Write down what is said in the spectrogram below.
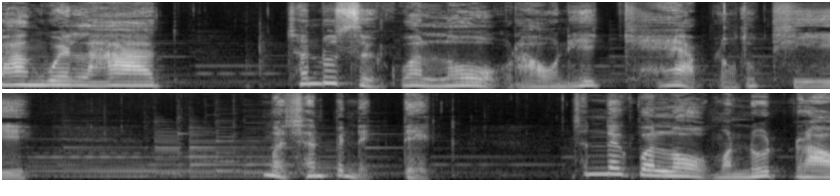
บางเวลาฉันรู้สึกว่าโลกเรานี่แคบลงทุกที เมื่อฉันเป็นเด็กๆ ฉันนึกว่าโลกมนุษย์เรา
